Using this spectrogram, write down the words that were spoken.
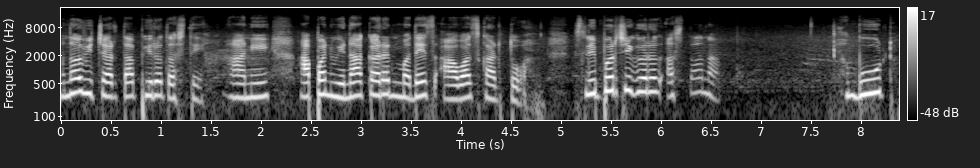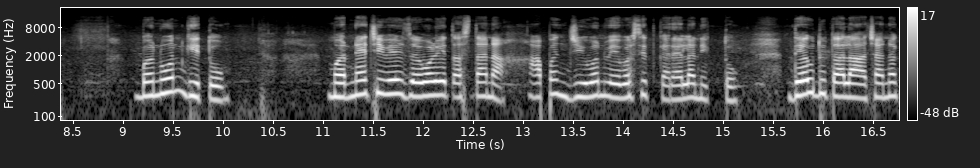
न विचारता फिरत असते आणि आपण विनाकारणमध्येच आवाज काढतो. स्लीपरची गरज असताना बूट बनवून घेतो. मरण्याची वेळ जवळ येत असताना आपण जीवन व्यवस्थित करायला निघतो. देवदूताला अचानक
